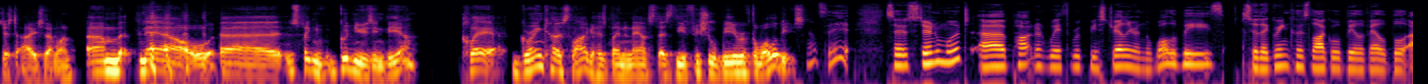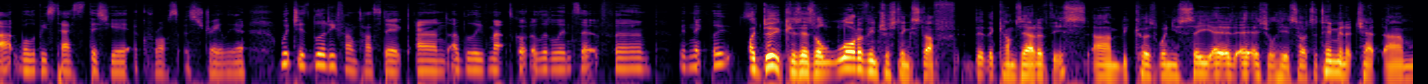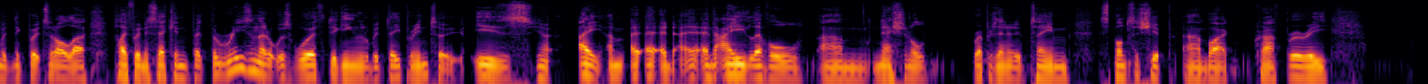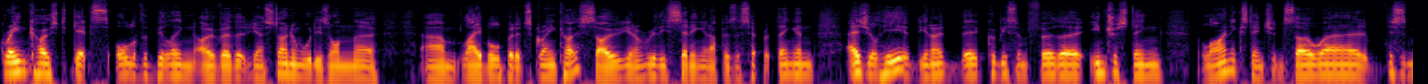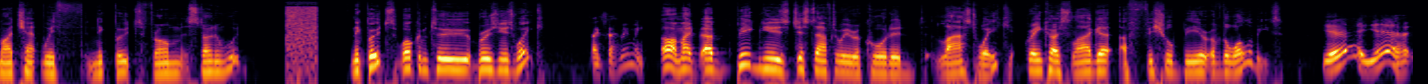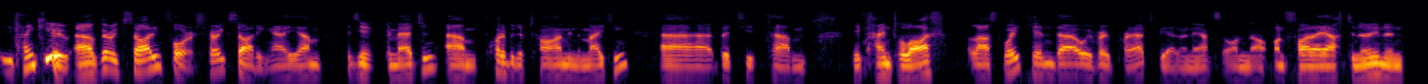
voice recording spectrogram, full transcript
Just to age that one. Um, now, uh, speaking of good news in beer, Claire, Green Coast Lager has been announced as the official beer of the Wallabies. That's it. So Stone and Wood uh, partnered with Rugby Australia and the Wallabies. So their Green Coast Lager will be available at Wallabies Tests this year across Australia, which is bloody fantastic. And I believe Matt's got a little insert for with Nick Boots. I do because there's a lot of interesting stuff that, that comes out of this. Um, because when you see, as you'll hear, so it's a 10 minute chat um, with Nick Boots that I'll uh, play for in a second. But the reason that it was worth digging a little bit deeper into is, you know, a um, an, an A level um, national representative team sponsorship um, by a craft brewery. Green Coast gets all of the billing over the you know Stone and Wood is on the um, label, but it's Green Coast, so you know really setting it up as a separate thing. And as you'll hear, you know there could be some further interesting line extensions. So uh, this is my chat with Nick Boots from Stone and Wood. Nick Boots, welcome to Brews News Week. Thanks for having me. Oh, mate, uh, big news just after we recorded last week. Green Coast Lager, official beer of the Wallabies. Yeah, yeah. Thank you. Uh, very exciting for us. Very exciting. A, um, as you imagine, um, quite a bit of time in the making, uh, but it um, it came to life last week, and uh, we're very proud to be able to announce on uh, on Friday afternoon. And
